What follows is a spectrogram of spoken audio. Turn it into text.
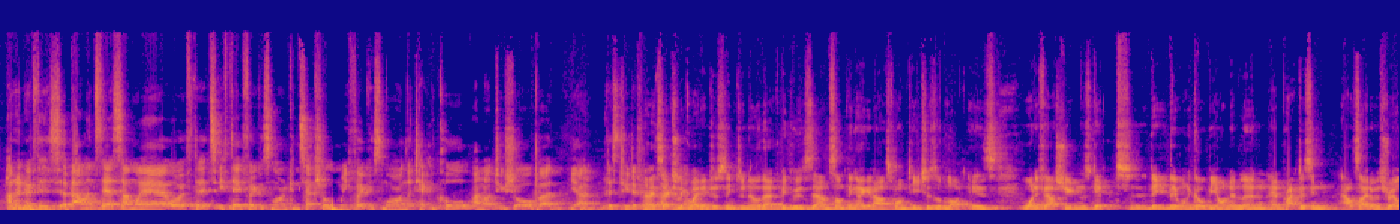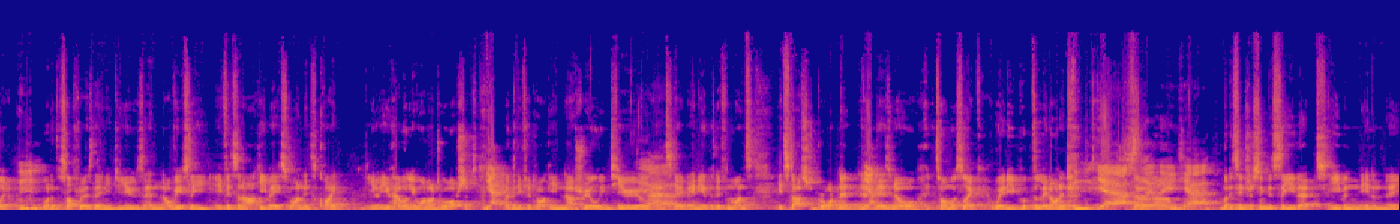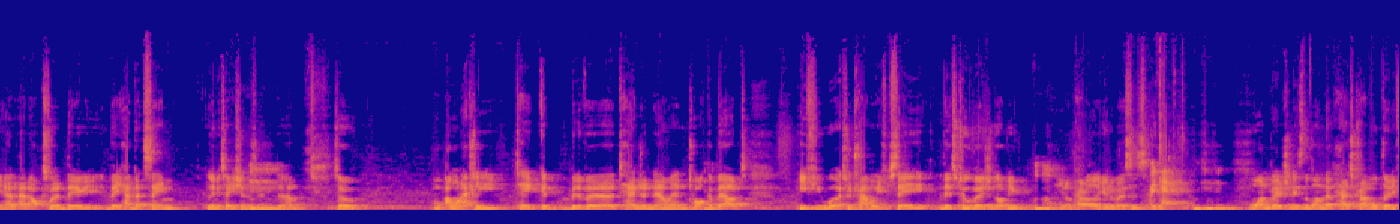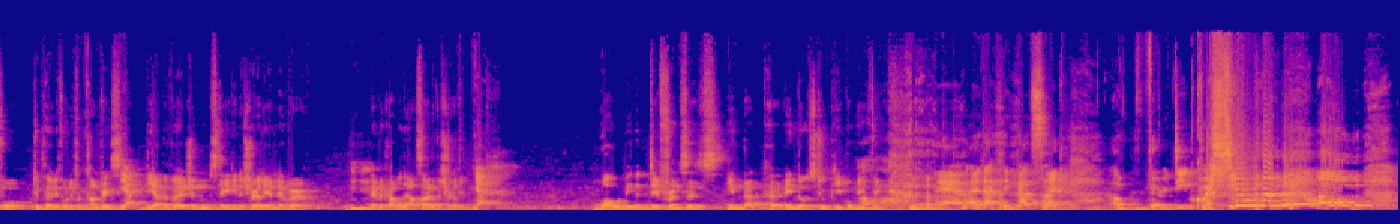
I don't know if there's a balance there somewhere, or if that's if they focus more on conceptual and we focus more on the technical. I'm not too sure, but yeah, just two different. No, it's actually quite interesting to know that because um, something I get asked from teachers a lot is what if our students get they, they want to go beyond and learn and practice in outside of Australia? Mm. What are the softwares they need to use? And obviously, if it's an Archi based one, it's quite you know you have only one or two options. Yeah. But then if you're talking industrial, interior, Yeah. landscape, any of the different ones, it starts to broaden it. And Yeah. there's no. It's almost like where do you put the lid on it? Yeah, So, absolutely. um, yeah. But it's interesting to see that even in at, at Oxford, they they had that same limitations, and um, so I want to actually take a bit of a tangent now and talk about if you were to travel. If you say there's two versions of you, mm-hmm. you know, parallel universes. Okay. One version is the one that has traveled 34 to 34 different countries. Yeah. The other version stayed in Australia, never mm-hmm. never traveled outside of Australia Yeah. what would be the differences in that per, in those two people do you think Oh, man, I, I think that's like a very deep question. um,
